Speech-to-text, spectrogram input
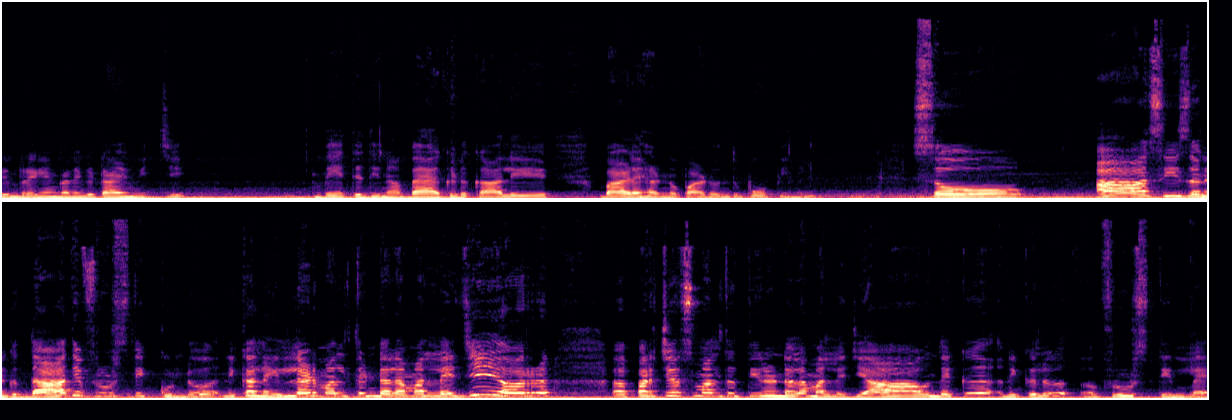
ತಿಂದ್ರೆ ಎಂಗಳಿಗೆ ಟೈಮ್ ಇಜ್ಜಿ. ಬೇತೆ ದಿನ ಬ್ಯಾಗ್ಡ್ ಖಾಲಿ ಬಾಳೆಹಣ್ಣು ಪಾಡೊಂದು ಪೋಪಿನಿ. ಸೊ ಆ ಸೀಸನ್ಗೆ ದಾದಿ ಫ್ರೂಟ್ಸ್ ತಿಕ್ಕೊಂಡು. ನಿಕಲ್ನ ಇಲ್ಲಡ್ ಮಲ್ತುಂಡಲ ಮಲ್ಲೆಜ್ಜಿ, ಅವ್ರ ಪರ್ಚೇಸ್ ಮಲ್ತ ತಿನ್ನುಂಡಲ ಮಲ್ಲೆಜ್ಜಿ. ಆ ಒಂದಕ್ಕೆ ನಿಕಲು ಫ್ರೂಟ್ಸ್ ತಿನ್ಲೆ.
